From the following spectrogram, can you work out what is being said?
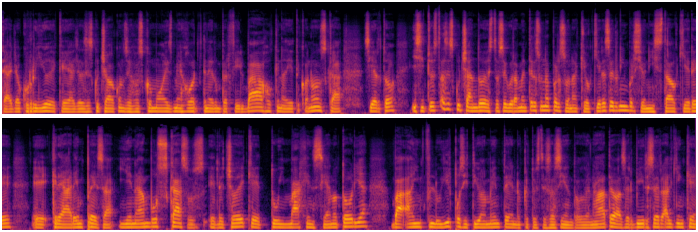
te haya ocurrido, de que hayas escuchado consejos como es mejor tener un perfil bajo, que nadie te conozca, ¿cierto? Y si tú estás escuchando esto, seguramente eres una persona que o quiere ser un inversionista o quiere eh, crear empresa y en ambos casos el hecho de que tu imagen sea notoria va a influir positivamente en lo que tú estés haciendo. De nada te va a servir ser alguien que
